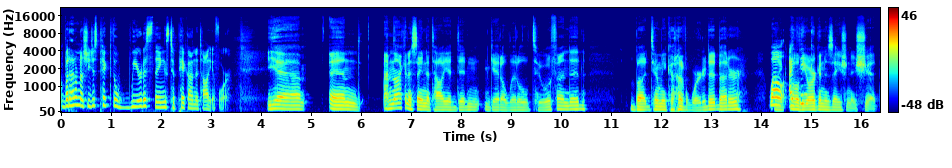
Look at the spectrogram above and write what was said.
but I don't know, she just picked the weirdest things to pick on Natalia for. yeah. And I'm not going to say Natalia didn't get a little too offended, but Tumi could have worded it better. Well, like, I oh, think the organization is shit.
